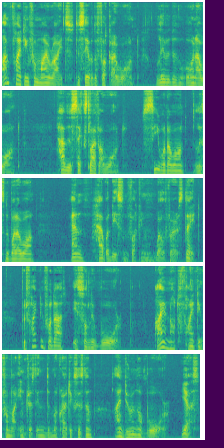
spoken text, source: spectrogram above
I'm fighting for my rights to say what the fuck I want, live the one I want, have the sex life I want, see what I want, listen to what I want, and have a decent fucking welfare state. But fighting for that is only war. I'm not fighting for my interest in the democratic system. I'm doing a war. Yes,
